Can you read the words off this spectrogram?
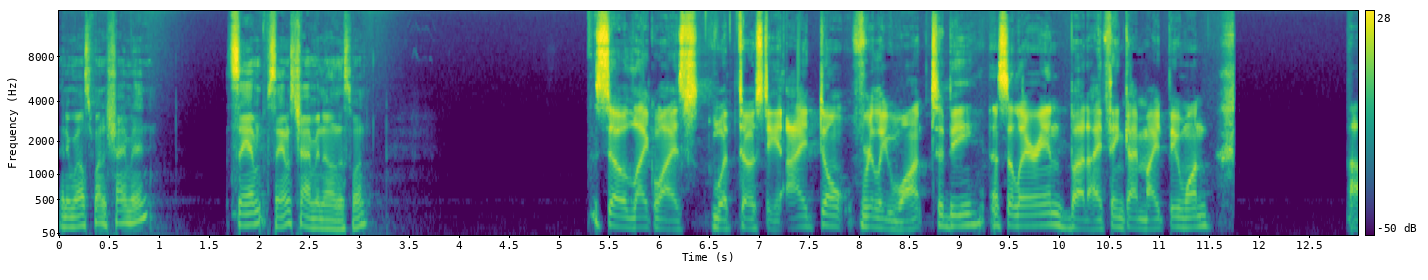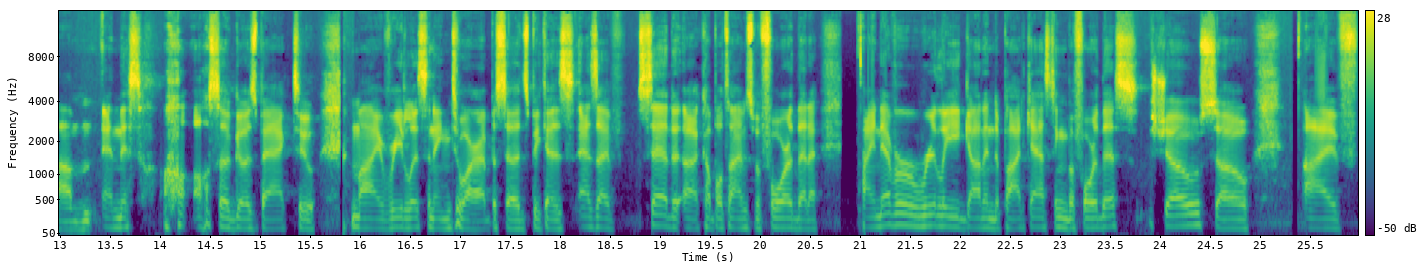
Anyone else want to chime in? Sam. Sam's chiming in on this one. So likewise with Toasty, I don't really want to be a Salarian, but I think I might be one. Um, and this also goes back to my re-listening to our episodes because, as I've said a couple times before, that I, I never really got into podcasting before this show, so I've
